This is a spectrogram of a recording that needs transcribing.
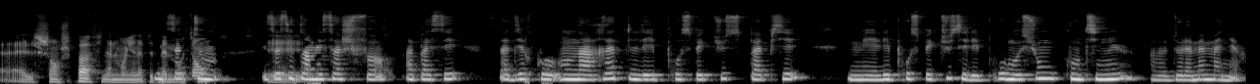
elles ne changent pas finalement. Il y en a peut-être même autant. Et, ça, c'est un message fort à passer. C'est-à-dire qu'on arrête les prospectus papier, mais les prospectus et les promotions continuent euh, de la même manière.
